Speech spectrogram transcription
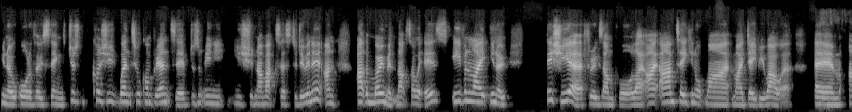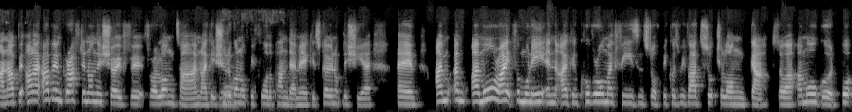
you know all of those things. Just because you went to a comprehensive doesn't mean you, you shouldn't have access to doing it. And at the moment that's how it is. Even like you know this year, for example, like I, I'm taking up my my debut hour, mm. um, and I've been I, have been grafting on this show for for a long time. Like it should yeah. have gone up before the pandemic. It's going up this year. Um, I'm I'm I'm all right for money, and I can cover all my fees and stuff because we've had such a long gap. So I, I'm all good, but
